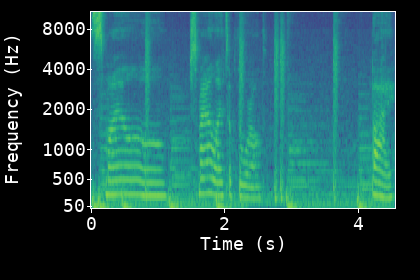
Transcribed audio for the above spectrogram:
smile. Smile lights up the world. Bye.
